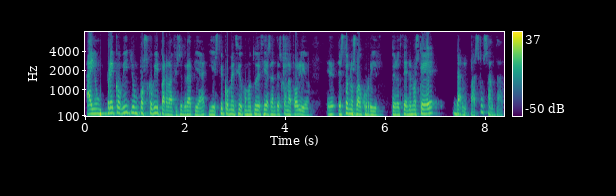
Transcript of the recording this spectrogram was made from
hay un pre-COVID y un post-COVID para la fisioterapia y estoy convencido, como tú decías antes con la polio, eh, esto nos va a ocurrir, pero tenemos que dar el paso, saltar.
